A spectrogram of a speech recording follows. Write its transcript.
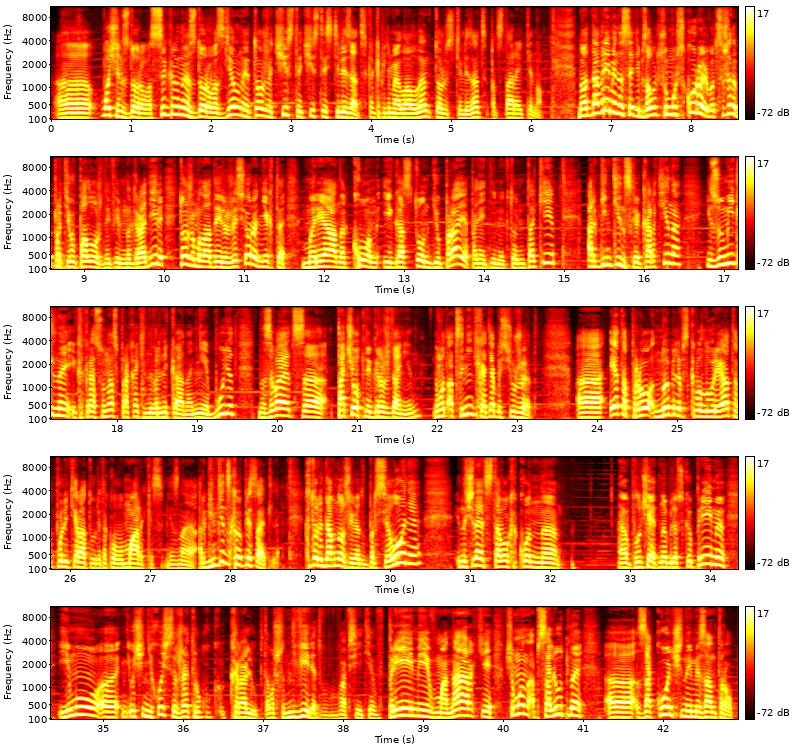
Очень здорово сыграно, здорово сделано, и тоже чистая-чистая стилизация. Как я понимаю, La La тоже стилизация под старое кино. Но одновременно с этим за лучшую мужскую роль вот совершенно противоположный фильм наградили. Тоже молодые режиссеры, некто Мариана Кон и Гастон Дюпра, я понять не имею, кто они такие. Аргентинская картина, изумительная, и как раз у нас в прокате наверняка она не будет. Называется «Почетный гражданин». Ну вот оцените хотя бы сюжет. А, Это про Нобелевского лауреата по литературе, такого Маркеса, не знаю, аргентинского писателя, который давно живет в Барселоне, и начинается с того, как он а, а, получает Нобелевскую премию, и ему э, очень не хочется сжать руку королю, потому что не верит в- во все эти в премии, в монархии. В общем, он абсолютно э, законченный мизантроп.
